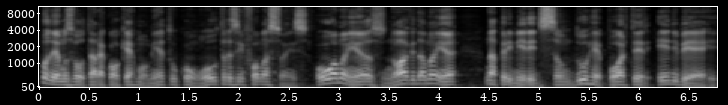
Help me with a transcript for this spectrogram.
Podemos voltar a qualquer momento com outras informações, ou amanhã às nove da manhã, na primeira edição do Repórter NBR.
